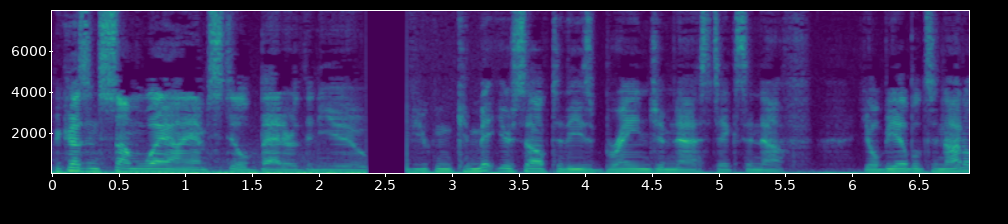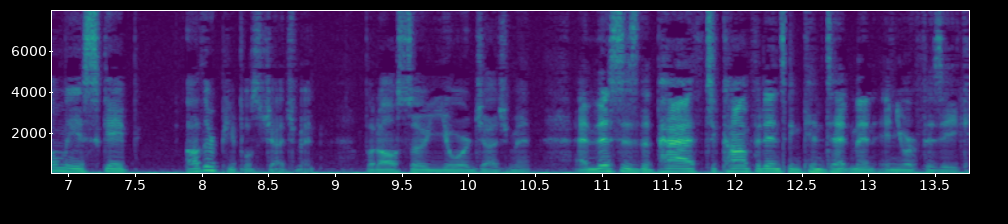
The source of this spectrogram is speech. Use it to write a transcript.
because in some way I am still better than you. If you can commit yourself to these brain gymnastics enough, you'll be able to not only escape other people's judgment, but also your judgment. And this is the path to confidence and contentment in your physique.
